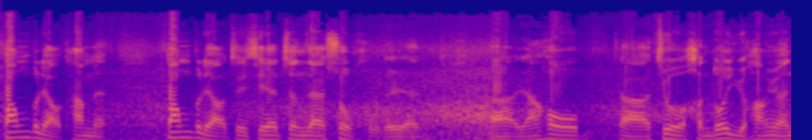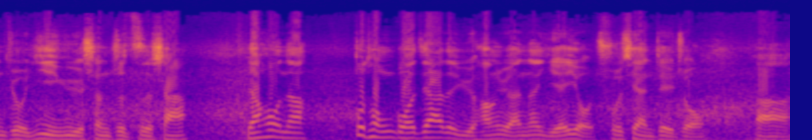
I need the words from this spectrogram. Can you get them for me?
帮不了他们，帮不了这些正在受苦的人，啊，然后啊，就很多宇航员就抑郁甚至自杀，然后呢，不同国家的宇航员呢也有出现这种啊，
